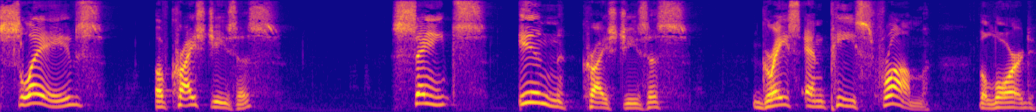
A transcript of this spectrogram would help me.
slaves of Christ Jesus, saints in Christ Jesus, grace and peace from the Lord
